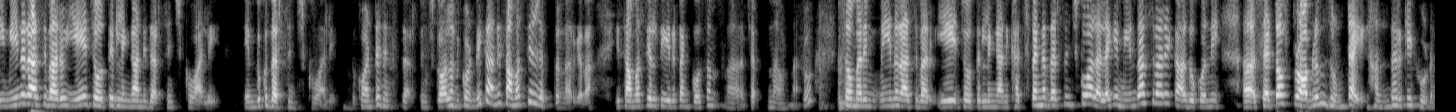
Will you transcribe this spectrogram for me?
ఈ మీన రాశి వారు ఏ జ్యోతిర్లింగాన్ని దర్శించుకోవాలి? ఎందుకు దర్శించుకోవాలి? ఎందుకు అంటే దర్శించుకోవాలనుకోండి కానీ సమస్యలు చెప్తున్నారు కదా. ఈ సమస్యలు తీరటం కోసం చెప్తున్నా ఉన్నారు. సో మరి మీనరాశి వారు ఏ జ్యోతిర్లింగాన్ని ఖచ్చితంగా దర్శించుకోవాలి? అలాగే మీనరాశి వారే కాదు కొన్ని సెట్ ఆఫ్ ప్రాబ్లమ్స్ ఉంటాయి అందరికీ కూడా.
